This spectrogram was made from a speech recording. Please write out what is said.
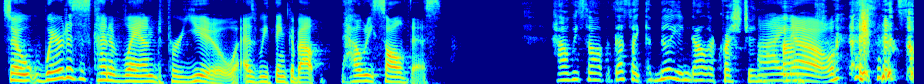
so, where does this kind of land for you as we think about how we solve this? How we solve it? That's like the million dollar question. I um, know. Um, so,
